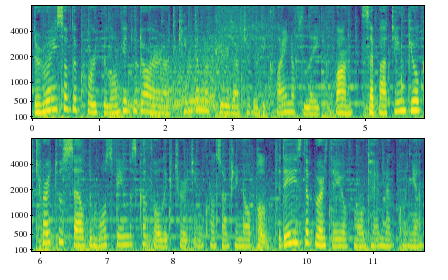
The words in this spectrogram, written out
The ruins of the port belonging to the Ararat kingdom appeared after the decline of Lake Van. Sebahattin Gök tried to sell the most famous Catholic church in Constantinople. Today is the birthday of Monte Melkonian.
